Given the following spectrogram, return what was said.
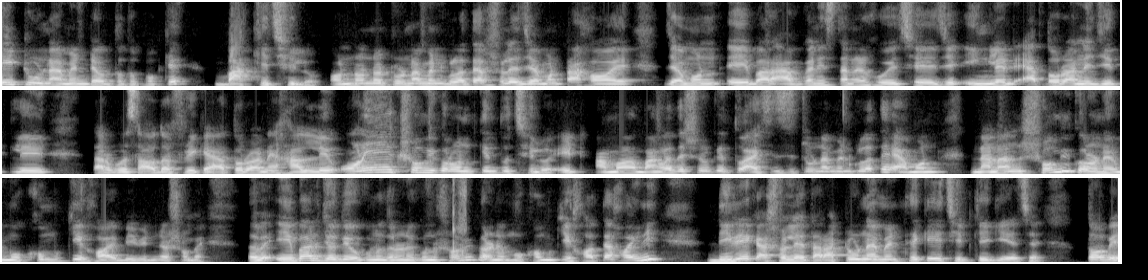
এই টুর্নামেন্টে অন্তত পক্ষে বাকি ছিল। অন্যান্য টুর্নামেন্ট গুলোতে আসলে যেমনটা হয়, যেমন এইবার আফগানিস্তানের হয়েছে যে ইংল্যান্ড এত রানে জিতলে, তারপরে সাউথ আফ্রিকা এত রানে হারলে অনেক সমীকরণ কিন্তু ছিল। এই আমার বাংলাদেশের কিন্তু আইসিসি টুর্নামেন্ট গুলোতে এমন নানান সমীকরণের মুখোমুখি হয় বিভিন্ন সময়। তবে এবার যদিও কোনো ধরনের কোনো সমীকরণের মুখোমুখি হতে হয়নি ডিরেক্ট আসলে তারা টুর্নামেন্ট থেকেই ছিটকে গিয়েছে। তবে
